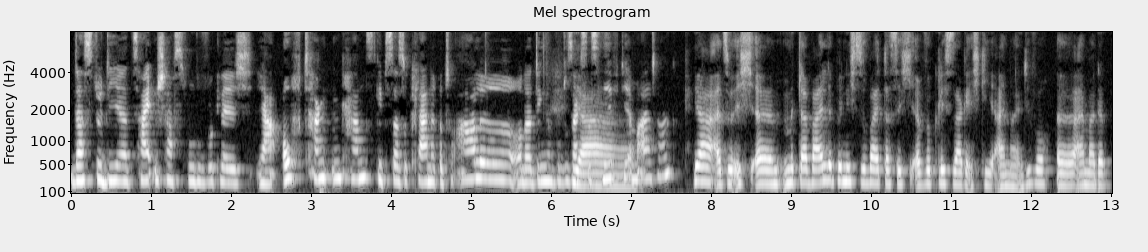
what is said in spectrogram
dass du dir Zeiten schaffst, wo du wirklich ja auftanken kannst? Gibt es da so kleine Rituale oder Dinge, wo du sagst, ja. das hilft dir im Alltag? Ja, also ich äh, mittlerweile bin ich so weit, dass ich äh, wirklich sage, ich gehe einmal in die Woche, äh, einmal der,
